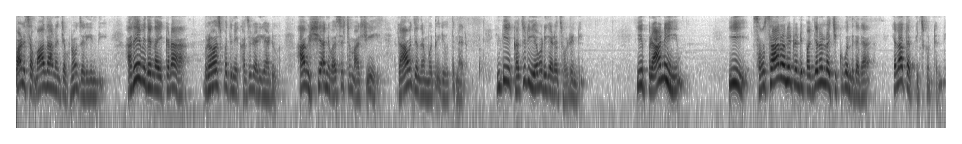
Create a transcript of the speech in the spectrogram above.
వాళ్ళు సమాధానం చెప్పడం జరిగింది. అదేవిధంగా ఇక్కడ బృహస్పతిని కసుడు అడిగాడు. ఆ విషయాన్ని వశిష్ఠ మహర్షి రామచంద్రమూర్తికి చెబుతున్నారు. ఇంటి ఈ ఏమడిగాడో చూడండి. ఈ ప్రాణి ఈ సంసారం అనేటువంటి పంజనంలో చిక్కుకుంది కదా ఎలా తప్పించుకుంటుంది?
